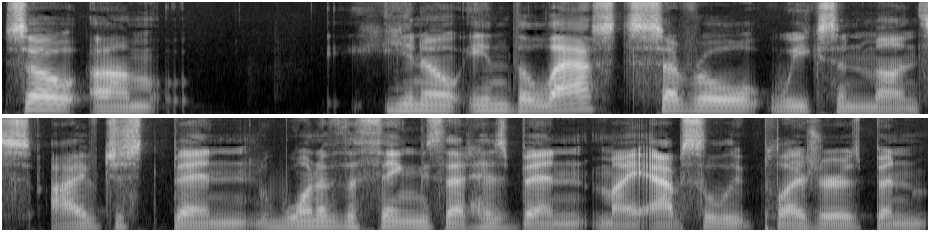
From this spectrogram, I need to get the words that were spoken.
So, um, you know, in the last several weeks and months, I've just been one of the things that has been my absolute pleasure has been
